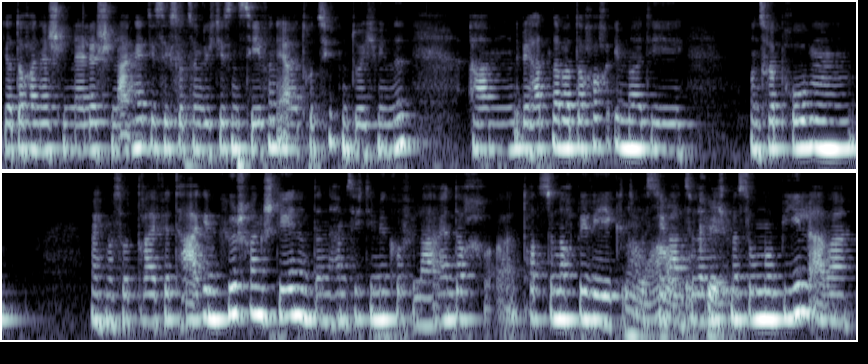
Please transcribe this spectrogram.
ja doch eine schnelle Schlange, die sich sozusagen durch diesen See von Erythrozyten durchwindet. Ähm, wir hatten aber doch auch immer die, unsere Proben manchmal so drei, vier Tage im Kühlschrank stehen und dann haben sich die Mikrofilarien doch äh, trotzdem noch bewegt. Oh, also die waren zwar okay. nicht mehr so mobil, aber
